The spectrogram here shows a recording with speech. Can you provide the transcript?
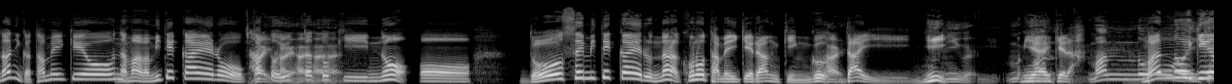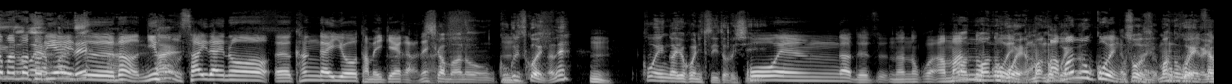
何かため池を、ほん。ならまあまあ見て帰ろうかといった時の、おどうせ見て帰るんなら、このため池ランキングはい。第2位。2位ぐらい。宮池だ。万能万能池がまあまあとりあえずの日はい。本最大のえー灌漑用ため池やからね。し。かもあの、国立公園がね、うん。公園が横についとるし。公園がで、何の公園？あ、万能公園か。万能公園。あ、万能公園が。そうです万能公園が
